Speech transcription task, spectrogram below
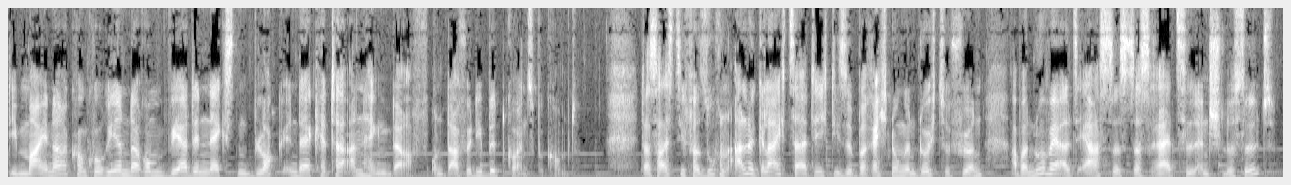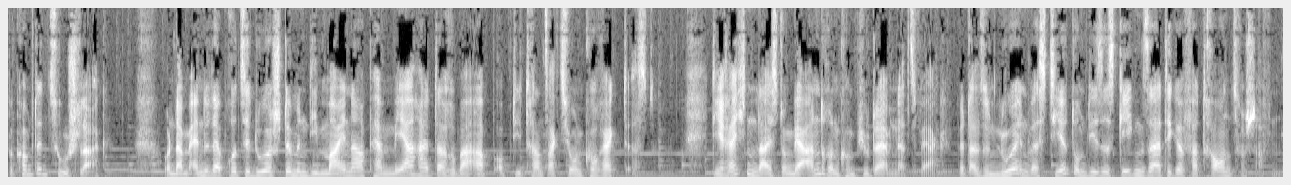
Die Miner konkurrieren darum, wer den nächsten Block in der Kette anhängen darf und dafür die Bitcoins bekommt. Das heißt, sie versuchen alle gleichzeitig diese Berechnungen durchzuführen, aber nur wer als erstes das Rätsel entschlüsselt, bekommt den Zuschlag. Und am Ende der Prozedur stimmen die Miner per Mehrheit darüber ab, ob die Transaktion korrekt ist. Die Rechenleistung der anderen Computer im Netzwerk wird also nur investiert, um dieses gegenseitige Vertrauen zu schaffen.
